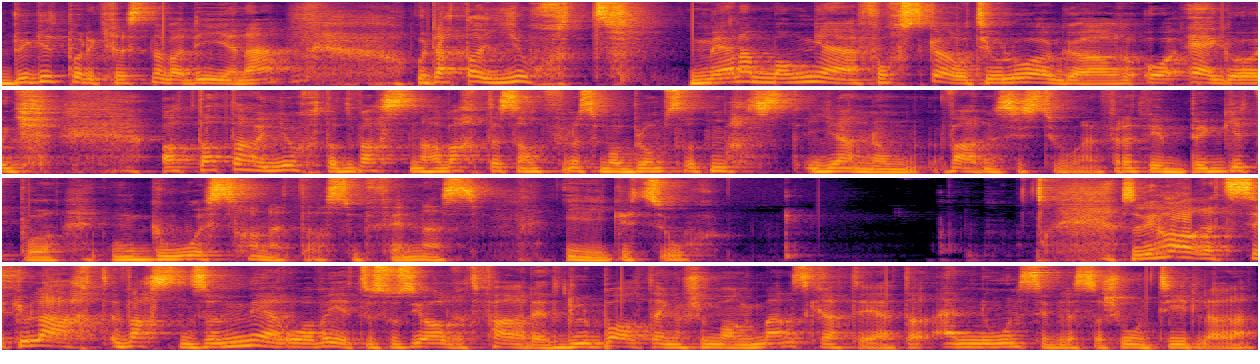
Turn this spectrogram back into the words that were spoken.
Bygget på de kristne verdiene. Og dette har gjort mener mange forskere og teologer, og jeg òg, at dette har gjort at Vesten har vært det samfunnet som har blomstret mest gjennom verdenshistorien. Fordi vi er bygget på noen gode sannheter som finnes i Guds ord. Så vi har et sekulært Vesten som er mer overgitt til sosial rettferdighet, globalt engasjement, menneskerettigheter enn noen sivilisasjon tidligere.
